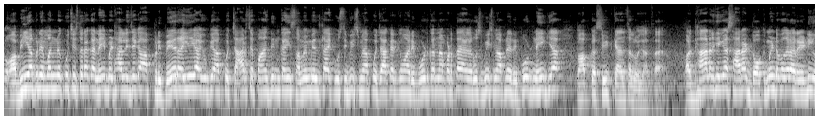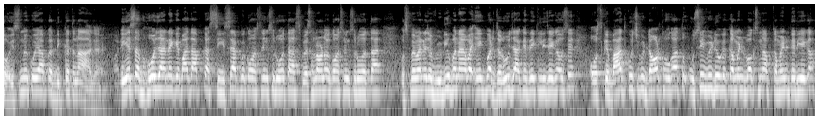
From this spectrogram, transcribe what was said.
तो अभी अपने मन में कुछ इस तरह का नहीं बैठा लीजिएगा, आप प्रिपेयर रहिएगा, क्योंकि आपको चार से पाँच दिन का ही समय मिलता है कि उसी बीच में आपको जाकर के वहाँ रिपोर्ट करना पड़ता है। अगर उस बीच में आपने रिपोर्ट नहीं किया तो आपका सीट कैंसिल हो जाता है। और ध्यान रखिएगा, सारा डॉक्यूमेंट वगैरह रेडी हो, इसमें कोई आपका दिक्कत ना आ जाए। और ये सब हो जाने के बाद आपका सी सैप का काउंसलिंग शुरू होता है स्पेशल राउंड का काउंसलिंग शुरू होता है। उसमें मैंने जो वीडियो बनाया हुआ एक बार ज़रूर जाके देख लीजिएगा उसे। और उसके बाद कुछ भी डाउट होगा तो उसी वीडियो के कमेंट बॉक्स में आप कमेंट करिएगा।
